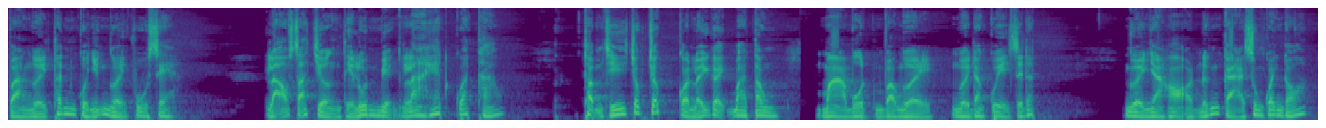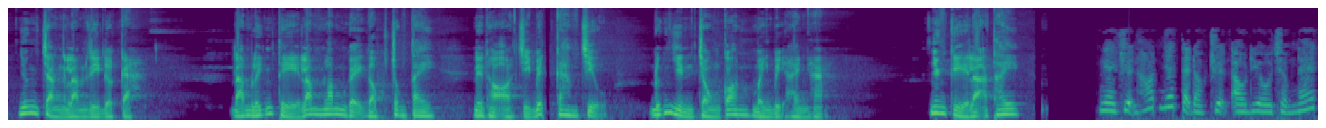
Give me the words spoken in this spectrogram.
và người thân của những người phu xe. Lão xã trưởng thì luôn miệng la hét quát tháo. Thậm chí chốc chốc còn lấy gậy ba tông mà bột vào người người đang quỳ dưới đất. Người nhà họ đứng cả xung quanh đó nhưng chẳng làm gì được cả đám lính thì lăm lăm gậy gộc trong tay, nên họ chỉ biết cam chịu, đứng nhìn chồng con mình bị hành hạ. Nhưng kỳ lạ thay, Nghe chuyện hot nhất tại đọc truyện audio.net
